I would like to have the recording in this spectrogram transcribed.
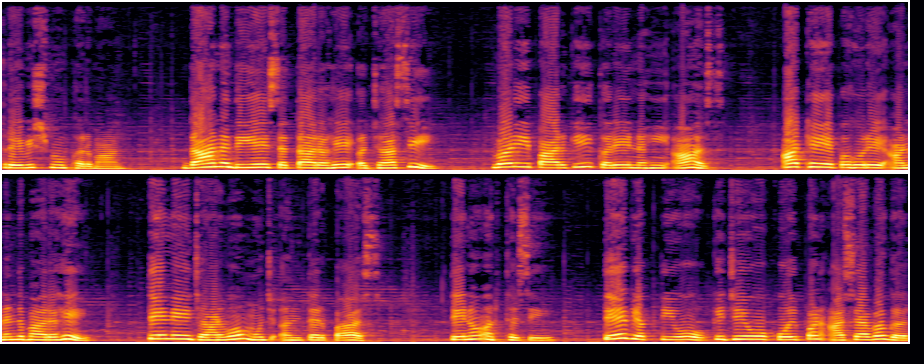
ત્રેવીસમું ફરમાન, દાન દિયે સતા રહે અજાસી, વળી પારકી કરે નહીં આસ, આઠે પહોરે આનંદમાં રહે, તેને જાણવો મુજ અંતર પાસ. તેનો અર્થ છે, તે વ્યક્તિઓ કે જેઓ કોઈ પણ આશા વગર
